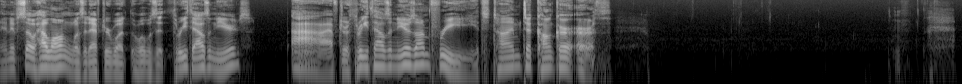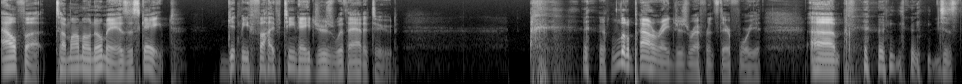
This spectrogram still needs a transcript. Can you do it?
And if so, how long was it after what what was it? 3000 years? Ah, after 3000 years I'm free. It's time to conquer Earth. Alpha Tamamo Nome has escaped. Get me five teenagers with attitude. Little Power Rangers reference there for you. Um, just,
